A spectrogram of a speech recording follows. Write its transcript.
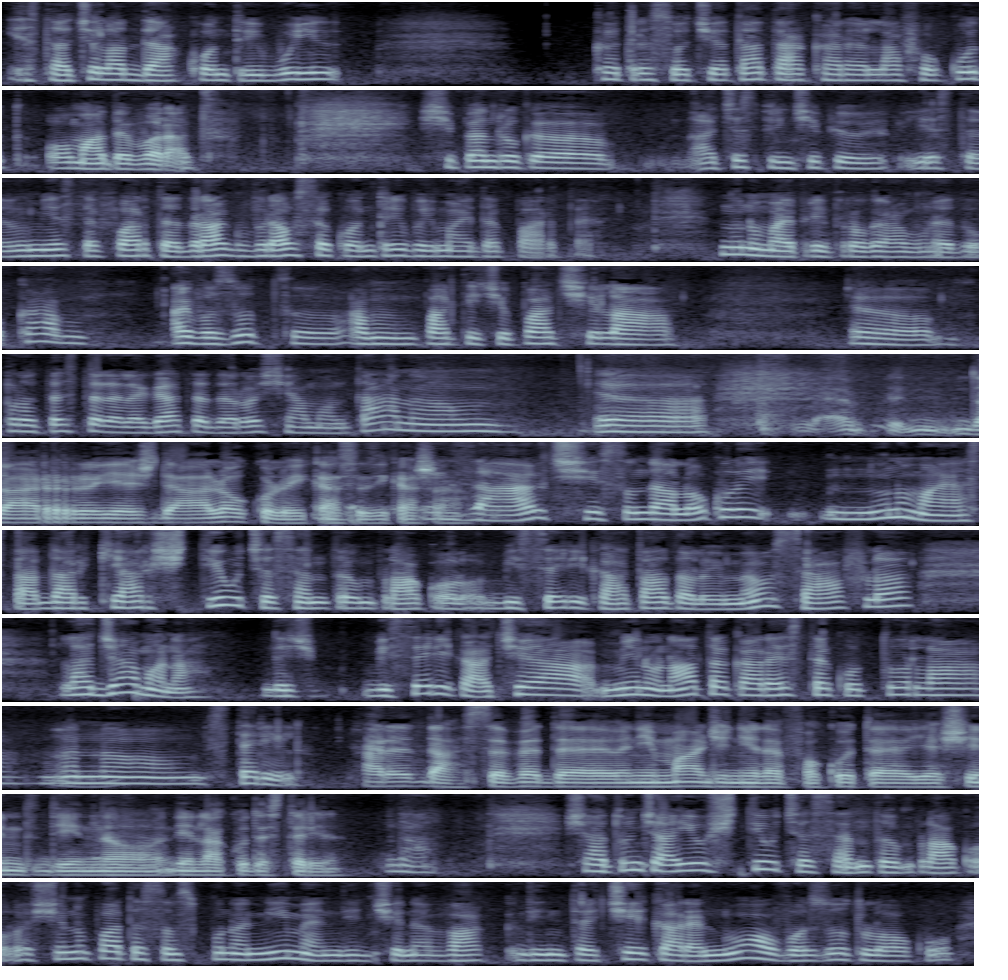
este acela de a contribui către societatea care l-a făcut om adevărat. Și pentru că acest principiu este, îmi este foarte drag, vreau să contribui mai departe. Nu numai prin programul Educa, ai văzut, am participat și la uh, protestele legate de Roșia Montană. Uh, Doar ești de-a locului, ca să zic așa. Exact, și sunt de-a locului, nu numai asta, dar chiar știu ce se întâmplă acolo. Biserica tatălui meu se află la Geamăna. Deci biserica aceea minunată care este cu turla în uh, steril. Care, da, se vede în imaginile făcute ieșind din, exact. din lacul de steril. Da. Și atunci eu știu ce se întâmplă acolo și nu poate să-mi spună nimeni din cineva, dintre cei care nu au văzut locul,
